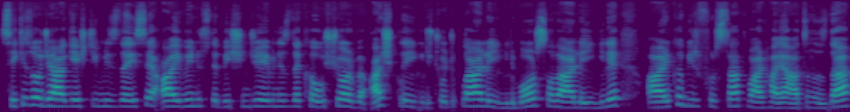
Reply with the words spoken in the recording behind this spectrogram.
8 Ocağı geçtiğimizde ise Ay Venüs de 5. evinizde kavuşuyor ve aşkla ilgili, çocuklarla ilgili, borsalarla ilgili harika bir fırsat var hayatınızda.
